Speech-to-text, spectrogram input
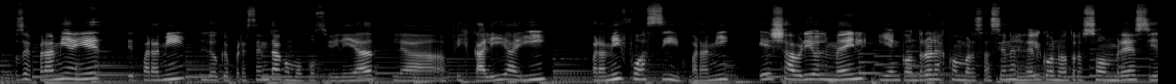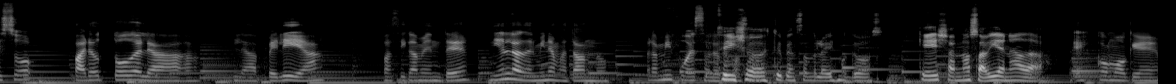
Entonces para mí, ahí es- eh, para mí lo que presenta como posibilidad la fiscalía ahí, para mí fue así. Para mí ella abrió el mail y encontró las conversaciones de él con otros hombres y eso paró toda la, la pelea, básicamente, y él la termina matando. Para mí fue eso lo que Sí, yo estoy pensando lo mismo que vos. Que ella no sabía nada. Es como que...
